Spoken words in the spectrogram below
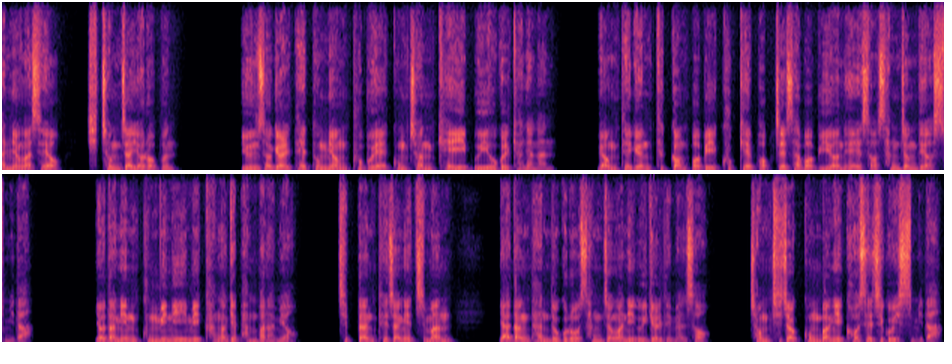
안녕하세요, 시청자 여러분. 윤석열 대통령 부부의 공천 개입 의혹을 겨냥한 명태균 특검법이 국회 법제사법위원회에서 상정되었습니다. 여당인 국민의힘이 강하게 반발하며 집단 퇴장했지만 야당 단독으로 상정안이 의결되면서 정치적 공방이 거세지고 있습니다.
